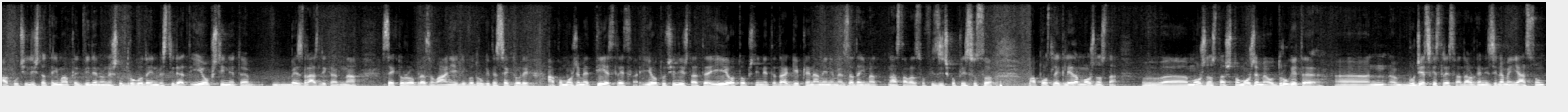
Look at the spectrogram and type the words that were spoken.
ако училиштата има предвидено нешто друго да инвестираат и општините без разлика на сектор образование или во другите сектори, ако можеме тие средства и од училиштата и од општините да ги пренамениме за да имат настава со физичко присуство, па после гледа можноста можноста што можеме од другите буџетски средства да организираме, јас сум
